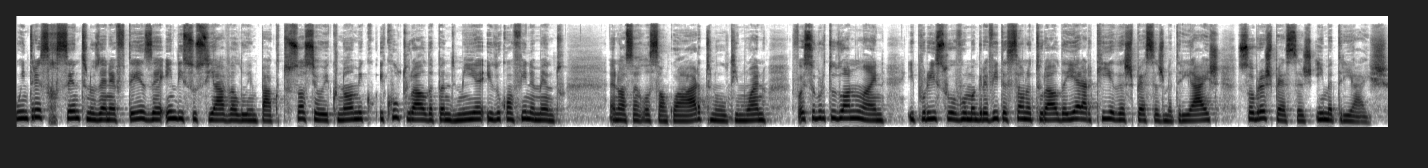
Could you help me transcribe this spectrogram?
O interesse recente nos NFTs é indissociável do impacto socioeconómico e cultural da pandemia e do confinamento a nossa relação com a arte no último ano foi sobretudo online e por isso houve uma gravitação natural da hierarquia das peças materiais sobre as peças imateriais.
